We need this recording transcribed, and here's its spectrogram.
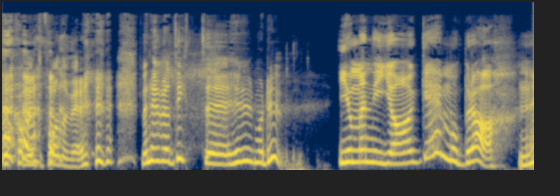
jag kommer inte på något mer. Men hur, var ditt, eh, hur mår du? Jo men jag eh, mår bra. Mm.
